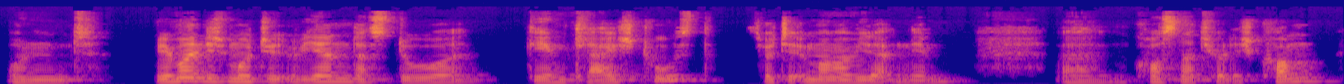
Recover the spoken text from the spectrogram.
Und wir wollen dich motivieren, dass du dem gleich tust. Es wird dir immer mal wieder in dem ähm, Kurs natürlich kommen.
